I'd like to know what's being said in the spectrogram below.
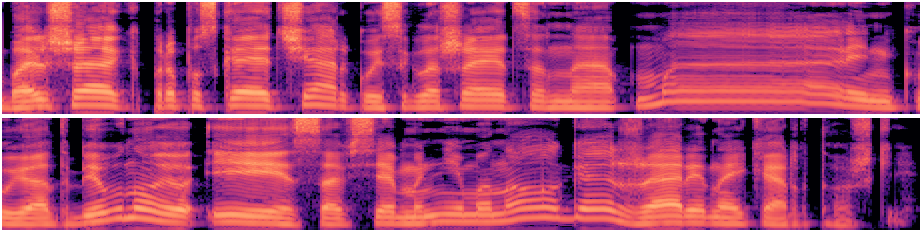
Большак пропускает чарку и соглашается на маленькую отбивную и совсем немного жареной картошки.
